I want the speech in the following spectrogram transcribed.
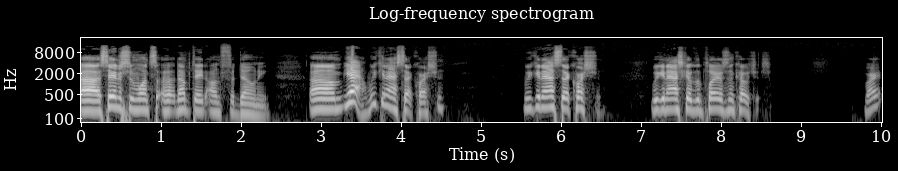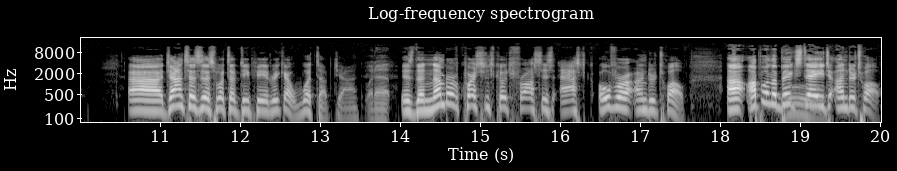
Uh, Sanderson wants an update on Fidone. Um, yeah, we can ask that question. We can ask that question. We can ask of the players and coaches, right? Uh, John says this. What's up, DP Enrico? What's up, John? what up? is the number of questions Coach Frost is asked over or under 12? Uh, up on the big stage, under 12.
